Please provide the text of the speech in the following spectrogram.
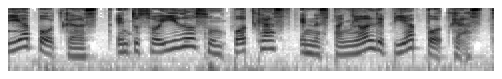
Pia Podcast, en tus oídos un podcast en español de Pia Podcast.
